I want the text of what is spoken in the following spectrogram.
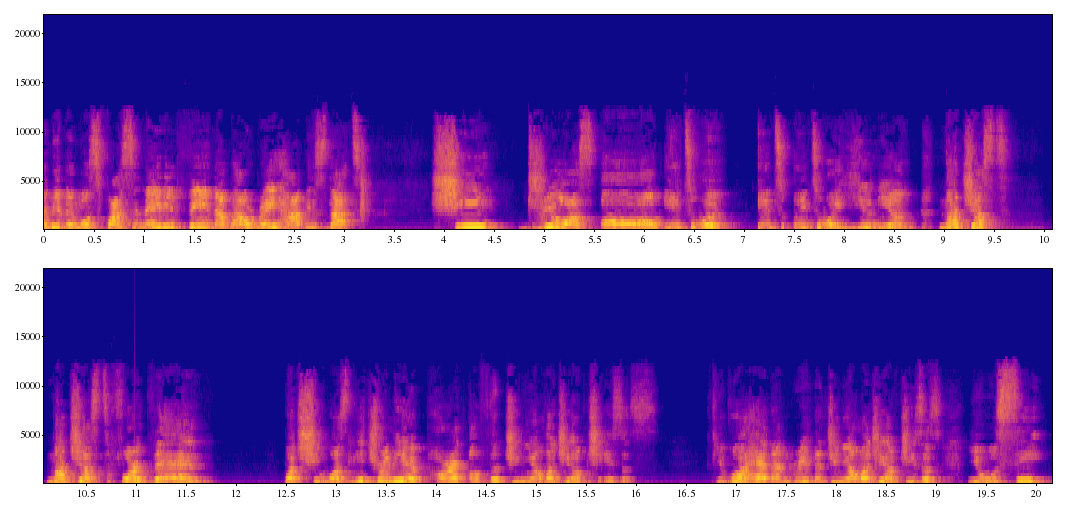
I mean, the most fascinating thing about Rahab is that she drew us all into a into into a union, not just not just for then, but she was literally a part of the genealogy of Jesus. If you go ahead and read the genealogy of Jesus, you will see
